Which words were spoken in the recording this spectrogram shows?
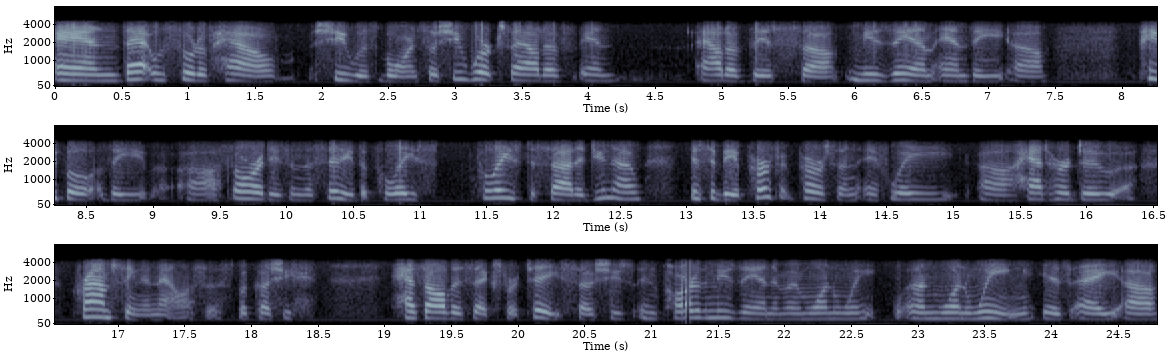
And that was sort of how she was born. So she works out of in out of this uh, museum, and the uh, people, the uh, authorities in the city, the police police decided, you know, this would be a perfect person if we uh, had her do a crime scene analysis because she has all this expertise. So she's in part of the museum, and in one wing, on one wing is a uh,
